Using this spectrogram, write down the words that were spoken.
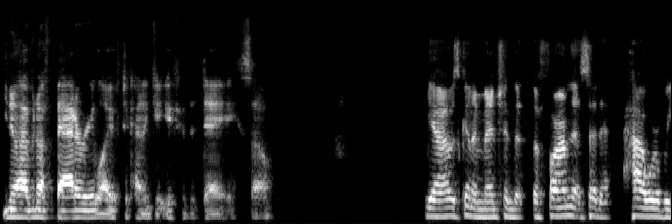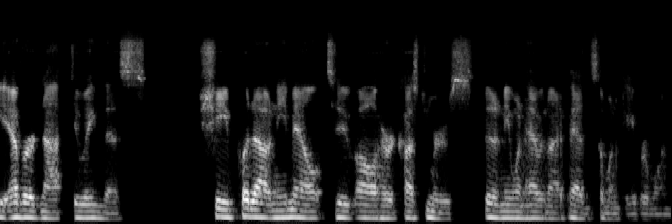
you know have enough battery life to kind of get you through the day. So Yeah, I was going to mention that the farm that said, "How are we ever not doing this?" She put out an email to all her customers. Did anyone have an iPad? And someone gave her one.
